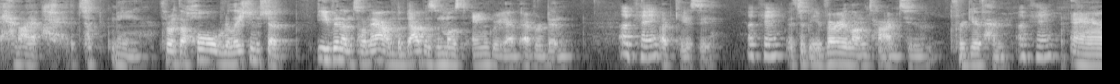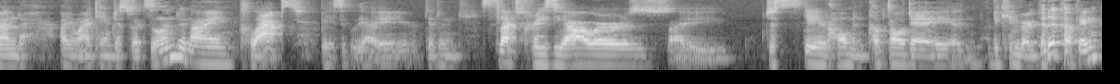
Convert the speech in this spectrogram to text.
and I, it took me through the whole relationship, even until now, but that was the most angry I've ever been Okay. at Casey. Okay. It took me a very long time to forgive him. Okay. And I, I came to Switzerland and I collapsed. Basically, I didn't slept crazy hours. I just stayed at home and cooked all day, and I became very good at cooking.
